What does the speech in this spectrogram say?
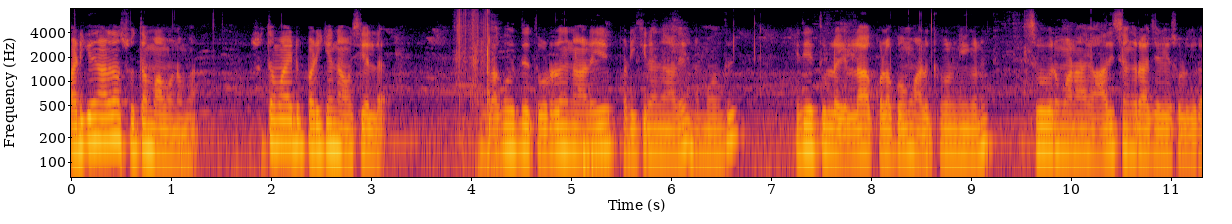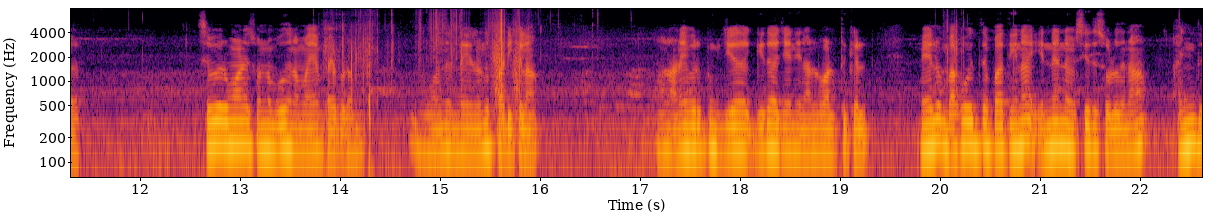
படிக்கிறதுனால தான் சுத்தமாகும் நம்ம. சுத்தமாகிட்டு படிக்கணும்னு அவசியம் இல்லை. பகவத்கீதை தொடர்றதுனாலேயே படிக்கிறதுனாலே நம்ம வந்து இதயத்துள்ள எல்லா குழப்பமும் அழுக்குகளும் நீங்கணும். சிவபெருமானாய ஆதிசங்கராச்சாரியர் சொல்கிறார். சிவபெருமானை சொன்னபோது நம்ம ஏன் பயப்படணும்? நம்ம வந்து இன்னையிலேருந்து படிக்கலாம். அனைவருக்கும் கீதா கீதா ஜெயந்தி நல்வாழ்த்துக்கள். மேலும் பகவத்கீதை பார்த்தீங்கன்னா என்னென்ன விஷயத்தை சொல்லுதுன்னா ஐந்து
